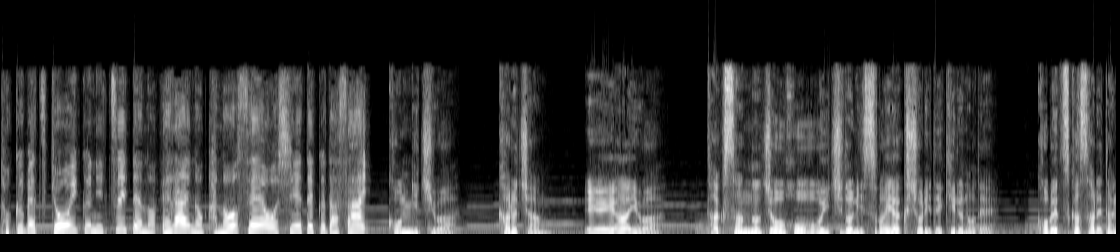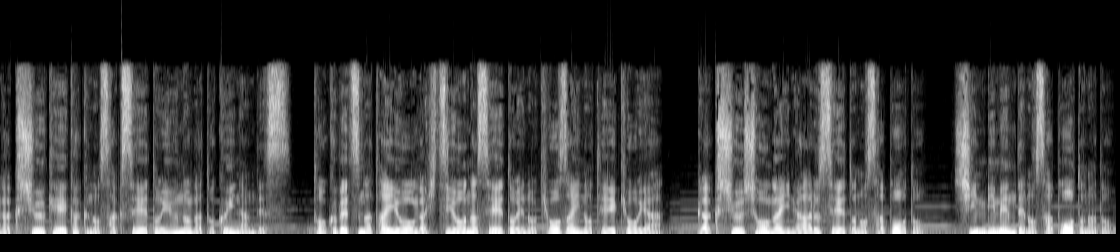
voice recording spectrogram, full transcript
特別教育についてのエライの可能性を教えてください。こんにちは。カルちゃん。AI は、たくさんの情報を一度に素早く処理できるので、個別化された学習計画の作成というのが得意なんです。特別な対応が必要な生徒への教材の提供や、学習障害がある生徒のサポート、心理面でのサポートなど、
